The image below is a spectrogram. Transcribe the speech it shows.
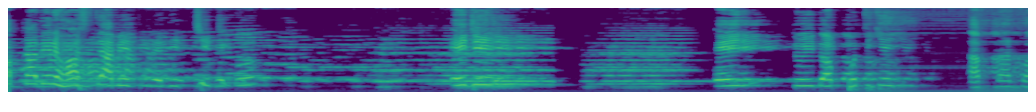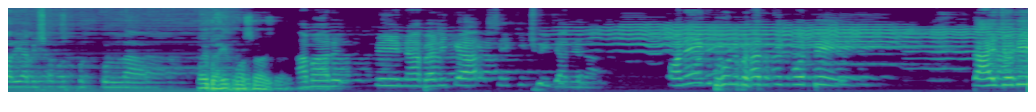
আপনাদের হস্তে আমি তুলে দিচ্ছি দেখুন। এই যে এই দুই দম্পতিকে আপনার পরে আমি সমর্পণ করলাম। ওই ভাই মশাই। আমার মেয়ে নাবালিকা সে কিছুই জানে না। অনেক ভুল ভ্রান্তির মধ্যে তাই যদি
